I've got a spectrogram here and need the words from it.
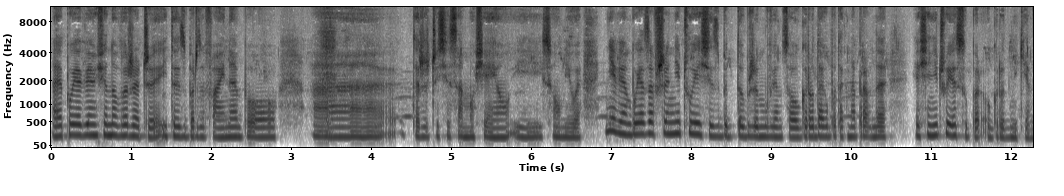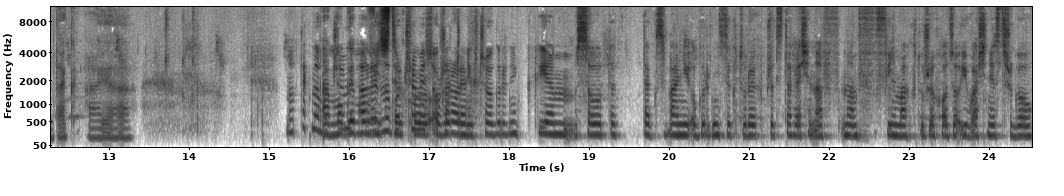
e, pojawiają się nowe rzeczy i to jest bardzo fajne, bo e, te rzeczy się samo sieją i są miłe. Nie wiem, bo ja zawsze nie czuję się zbyt dobrze mówiąc o ogrodach, bo tak naprawdę ja się nie czuję super ogrodnikiem, tak? A ja... No tak, no bo A czym, mogę ale, mówić no bo czym jest ogrodnik? Czy ogrodnikiem są te tak zwani ogrodnicy, których przedstawia się na, nam w filmach, którzy chodzą i właśnie strzygą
